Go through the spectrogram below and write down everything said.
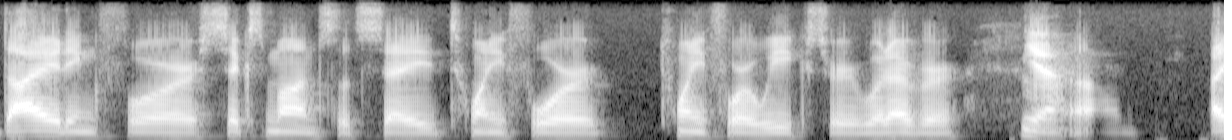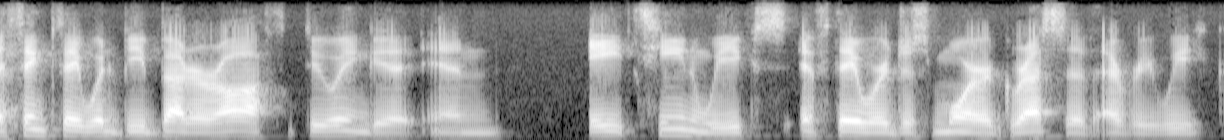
dieting for six months, let's say 24, 24 weeks or whatever, yeah, um, I think they would be better off doing it in 18 weeks if they were just more aggressive every week.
